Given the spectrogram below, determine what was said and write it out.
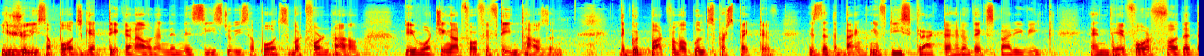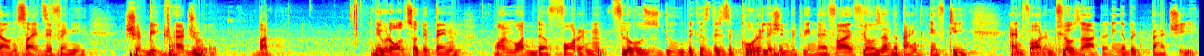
Usually supports get taken out and then they cease to be supports, but for now, we are watching out for 15,000. The good part from a bull's perspective is that the bank nifty is cracked ahead of the expiry week, and therefore further downsides, if any, should be gradual. But they would also depend on what the foreign flows do because there is a correlation between the FI flows and the bank nifty and foreign flows are turning a bit patchy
